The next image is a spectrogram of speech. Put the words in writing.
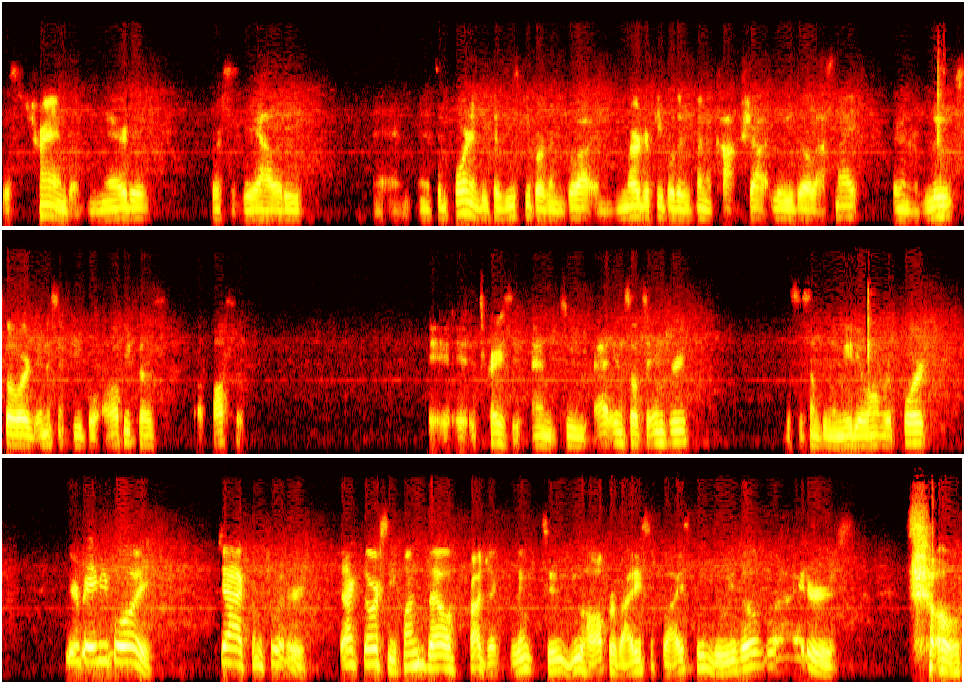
this trend of narrative versus reality. And, and it's important because these people are going to go out and murder people. There's been a cop shot Louisville last night. They're going to loot stores, innocent people, all because of falsehood. It, it, it's crazy. And to add insult to injury, this is something the media won't report. Your baby boy, Jack from Twitter. Jack Dorsey funds Bail Project linked to U-Haul providing supplies to Louisville riders. So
